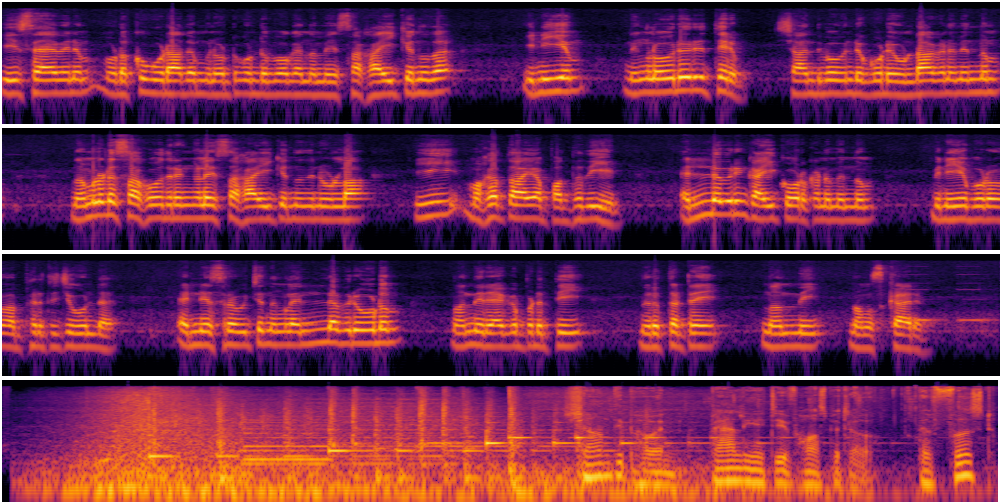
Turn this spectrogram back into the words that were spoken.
ഈ സേവനം മുടക്കുകൂടാതെ മുന്നോട്ട് കൊണ്ടുപോകാൻ നമ്മെ സഹായിക്കുന്നത്. ഇനിയും നിങ്ങൾ ഓരോരുത്തരും ശാന്തിഭവന്റെ കൂടെ ഉണ്ടാകണമെന്നും നമ്മളുടെ സഹോദരങ്ങളെ സഹായിക്കുന്നതിനുള്ള ഈ മഹത്തായ പദ്ധതിയിൽ എല്ലാവരും കൈകോർക്കണമെന്നും വിനയപൂർവം അഭ്യർത്ഥിച്ചുകൊണ്ട് എന്നെ ശ്രവിച്ച് നിങ്ങളെല്ലാവരോടും നന്ദി രേഖപ്പെടുത്തി നിർത്തട്ടെ. നന്ദി. നമസ്കാരം. Shanthibhavan palliative hospital the first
